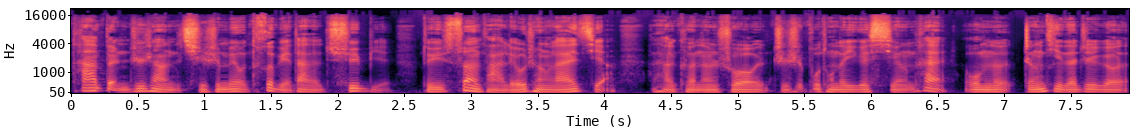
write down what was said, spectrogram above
它本质上其实没有特别大的区别。对于算法流程来讲，它可能说只是不同的一个形态。我们的整体的这个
